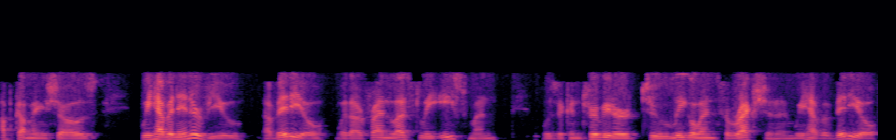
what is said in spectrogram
upcoming shows. We have an interview, a video with our friend Leslie Eastman, who's a contributor to Legal Insurrection. And we have a video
